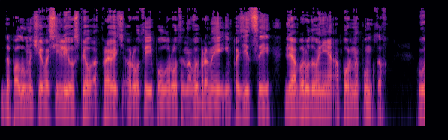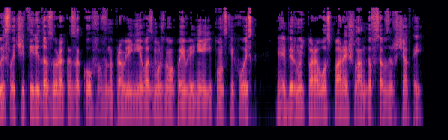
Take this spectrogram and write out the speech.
До полуночи Василий успел отправить роты и полуроты на выбранные им позиции для оборудования опорных пунктов, выслать четыре дозора казаков в направлении возможного появления японских войск и обернуть паровоз парой шлангов со взрывчаткой.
